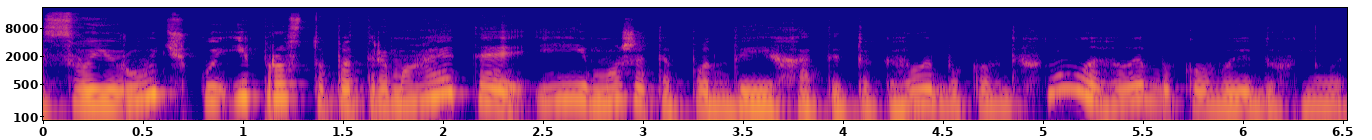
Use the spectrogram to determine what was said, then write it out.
свою ручку, і просто потримайте, і можете подихати. Так глибоко вдихнули, глибоко видихнули.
